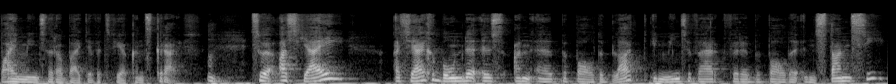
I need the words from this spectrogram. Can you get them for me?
baie mense daar buite wat vir jou kan skryf. Mm. So as jy as jy gebonde is aan 'n bepaalde blad en mense werk vir 'n bepaalde instansie,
